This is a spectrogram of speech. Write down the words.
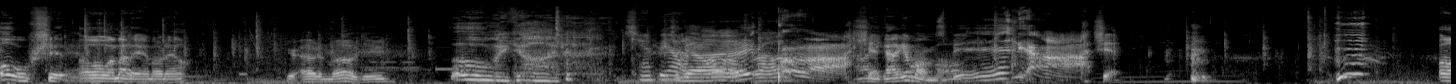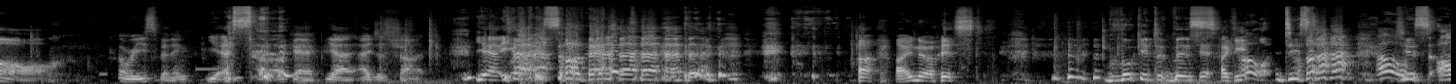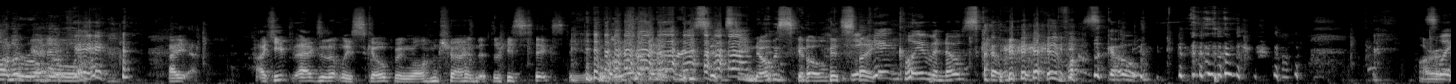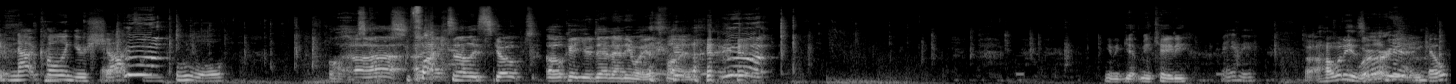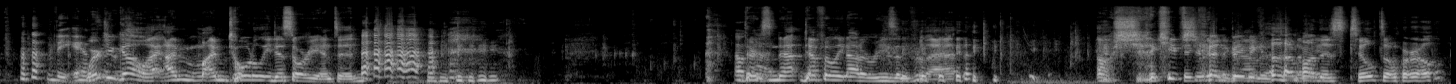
oh shit. Oh, I'm out of ammo now. You're out of mo, dude. Oh my god. Can't be out guy. of bro. Ah, Oh, you gotta get more mo. Yeah, shit. Oh. Oh, were you spinning? Yes. Oh, okay. Yeah, I just shot. yeah, yeah, I saw that. Ha, I noticed. Look at this. I keep Oh, Dis- oh, dishonorable. okay. I I keep accidentally scoping while I'm trying to 360. I'm trying to 360 no scope. It's You like can't claim a no scope. scope. It's like not calling your shots in pool. Oh, Uh, I accidentally scoped. Okay, you're dead anyway. It's fine. you gonna get me, Katie? Maybe. Uh, how many is Where it? are you? Nope. the answer. Where'd you go? I, I'm I'm totally disoriented. Oh, There's God. not definitely not a reason for that. oh shit! I keep It shooting couldn't the be because I'm on me. this tilt a whirl.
